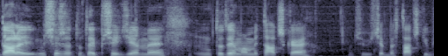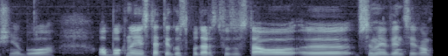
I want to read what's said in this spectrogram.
Dalej, myślę, że tutaj przejdziemy. Mm, Tutaj mamy taczkę. Oczywiście bez taczki by się nie było. Obok, no niestety gospodarstwo zostało e, w sumie więcej wam,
